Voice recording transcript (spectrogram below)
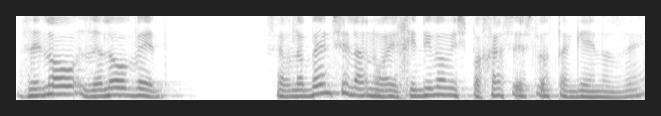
זה לא, זה לא עובד. עכשיו, לבן שלנו, היחידי במשפחה שיש לו את הגן הזה,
